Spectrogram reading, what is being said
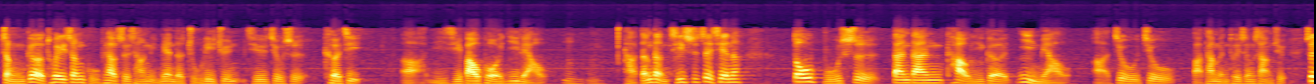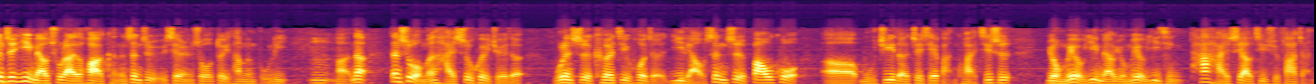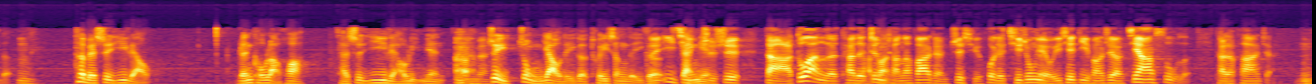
整个推升股票市场里面的主力军其实就是科技啊，以及包括医疗。嗯嗯。啊，等等，其实这些呢，都不是单单靠一个疫苗啊，就就把他们推升上去。甚至疫苗出来的话，可能甚至有一些人说对他们不利。嗯。啊，那但是我们还是会觉得，无论是科技或者医疗，甚至包括呃五 G 的这些板块，其实有没有疫苗，有没有疫情，它还是要继续发展的。嗯。特别是医疗，人口老化。才是医疗里面 最重要的一个推升的一个疫情只是打断了它的正常的发展秩序，或者其中有一些地方是要加速了它的发展。嗯。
